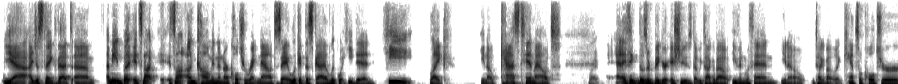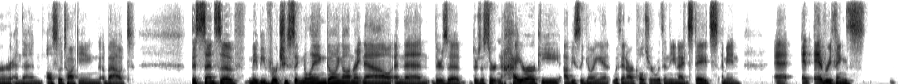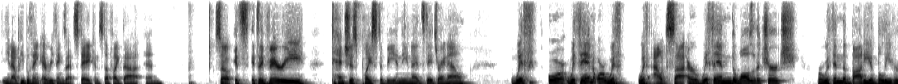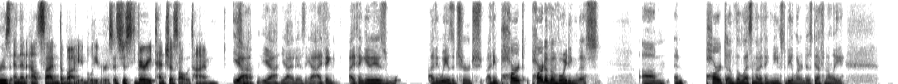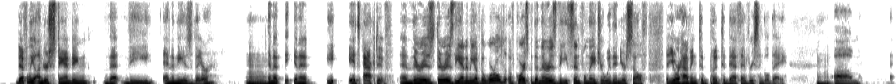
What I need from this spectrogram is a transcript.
yeah, I just think that. Um, I mean, but it's not it's not uncommon in our culture right now to say, "Look at this guy! Look what he did! He like, you know, cast him out." right. And I think those are bigger issues that we talk about, even within you know, we talk about like cancel culture, and then also talking about this sense of maybe virtue signaling going on right now. And then there's a there's a certain hierarchy obviously going in within our culture within the united states. I mean and, and everything's you know people think everything's at stake and stuff like that. And so it's it's a very tensious place to be in the united states right now with or within or with with outside or within the walls of the church or within the body of believers and then outside the body of believers it's just very tensious all the time Yeah, So- yeah, yeah. It is. Yeah, I think I think it is. I think we as a church, I think part part of avoiding this, um, and part of the lesson that I think needs to be learned is definitely, definitely understanding that the enemy is there Mhm. and that and that it, it's active. And there is there is the enemy of the world of course but then there is the sinful nature within yourself that you are having to put to death every single day. Mhm. um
